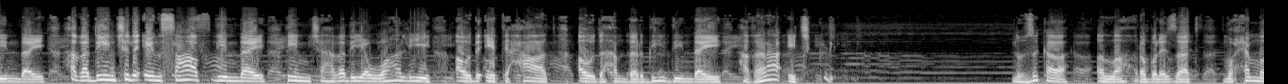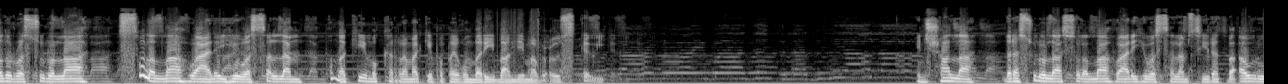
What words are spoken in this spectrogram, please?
دین دی هغه دین چې د انصاف دین دی دین چې هغه د یووالي او د اتحاد او د همدردی دین دی هغه را اچ کړي نو ځکه الله رب العزت محمد رسول الله صلی الله علیه وسلم په مکې مکرمه کې په پیغمبري باندې مبعوث کوي انشاالله د رسول الله صلی الله علیه وسلم سیرت به اورو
